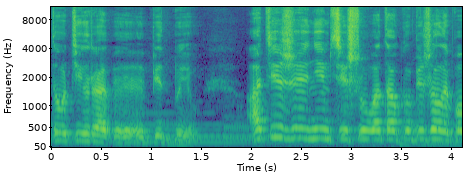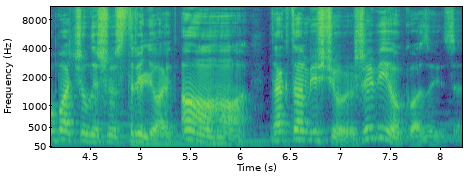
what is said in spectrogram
того тігра е, підбив. А ті ж німці, що в атаку біжали, побачили, що стріляють. Ага, так там і що, живі, оказується.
